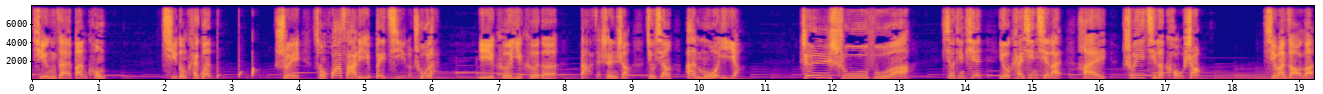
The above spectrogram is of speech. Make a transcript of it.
停在半空。启动开关，水从花洒里被挤了出来，一颗一颗的打在身上，就像按摩一样。真舒服啊！笑天天又开心起来，还吹起了口哨。洗完澡了，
